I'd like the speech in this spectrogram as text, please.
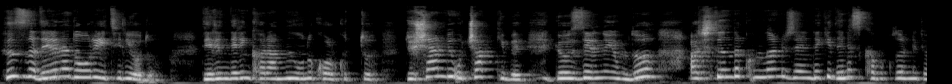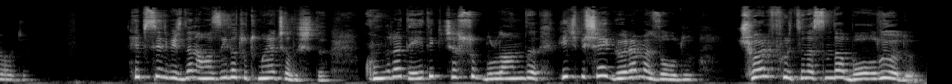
Hızla derine doğru itiliyordu. Derinlerin karanlığı onu korkuttu. Düşen bir uçak gibi gözlerini yumdu. Açtığında kumların üzerindeki deniz kabuklarını gördü. Hepsini birden ağzıyla tutmaya çalıştı. Kumlara değdikçe su bulandı. Hiçbir şey göremez oldu. Çöl fırtınasında boğuluyordu.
